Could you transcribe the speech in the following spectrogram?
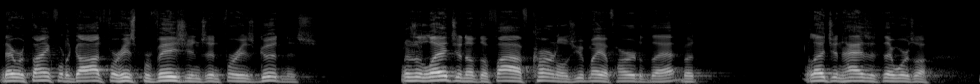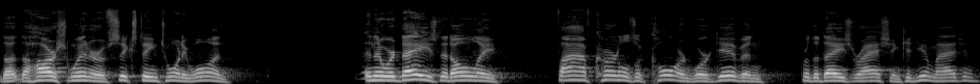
They were thankful to God for His provisions and for His goodness. There's a legend of the five kernels. You may have heard of that, but legend has it there was a the, the harsh winter of 1621, and there were days that only five kernels of corn were given for the day's ration. Can you imagine?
